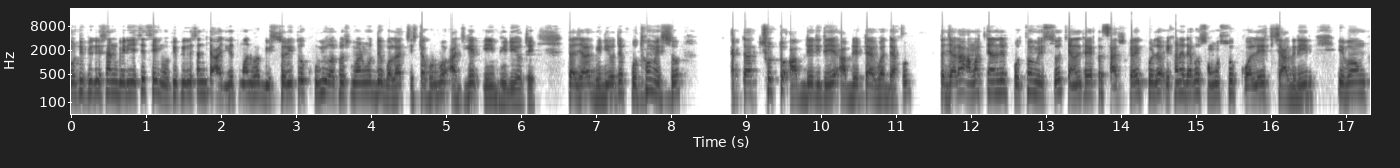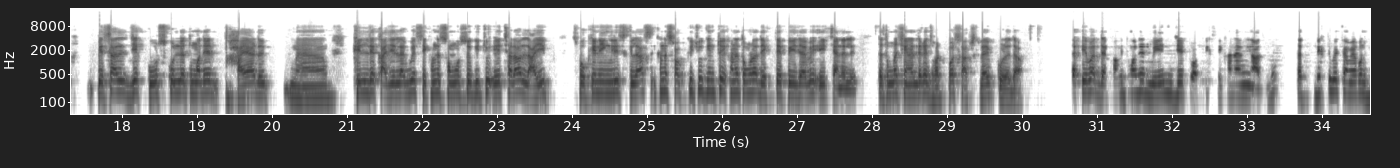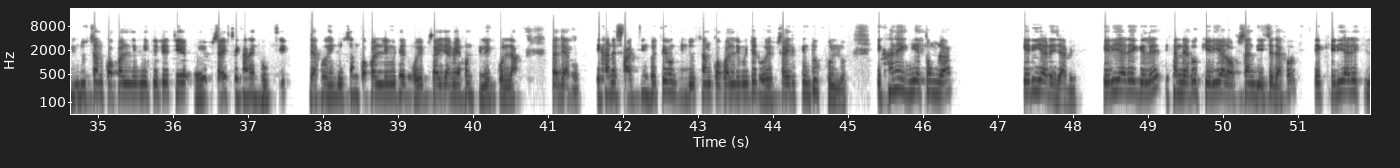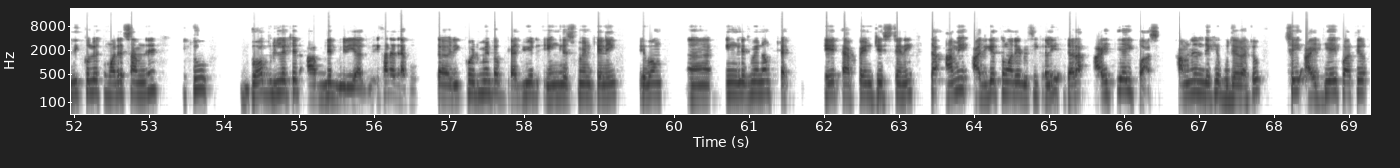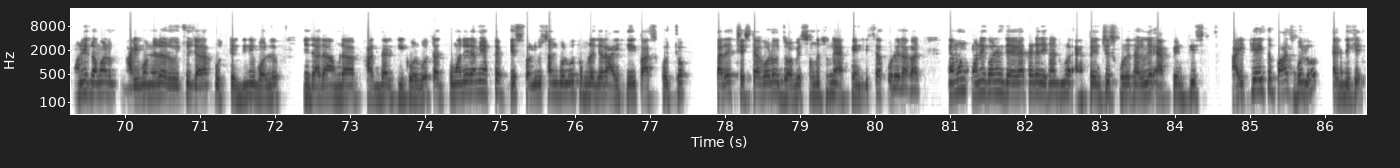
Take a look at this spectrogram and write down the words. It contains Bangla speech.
নোটিফিকেশন বেরিয়েছে, সেই নোটিফিকেশনটা আজকে তোমার বিস্তারিত খুবই অল্প সময়ের মধ্যে বলার চেষ্টা করব আজকের এই ভিডিওতে। তা যারা ভিডিওতে প্রথম এসছো, একটা ছোট্ট আপডেট দিতে যে আপডেটটা একবার দেখো। তা যারা আমার চ্যানেলের প্রথম এসছো চ্যানেলটাকে একটা সাবস্ক্রাইব করে দাও। এখানে দেখো সমস্ত কলেজ চাকরির এবং স্পেশাল যে কোর্স করলে তোমাদের হায়ার ফিল্ডে কাজে লাগবে, সেখানে সমস্ত কিছু। এছাড়াও লাইভ স্পোকেন ইংলিশ ক্লাস এখানে সবকিছু কিন্তু এখানে তোমরা দেখতে পেয়ে যাবে এই চ্যানেলে তা তোমরা চ্যানেলটাকে ঝটপট সাবস্ক্রাইব করে দাও। এবার দেখো, আমি তোমাদের মেন যে টপিক সেখানে আমি আসব। তা দেখতে পাচ্ছি, আমি এখন হিন্দুস্তান কপার লিমিটেডের যে ওয়েবসাইট সেখানে ঢুকছি। দেখো হিন্দুস্তান কপার লিমিটেড ওয়েবসাইট আমি এখন ক্লিক করলাম। তা দেখো, এখানে সার্চিং হচ্ছে এবং হিন্দুস্তান কপার লিমিটেড ওয়েবসাইট কিন্তু খুললো। এখানে গিয়ে তোমরা কেরিয়ারে যাবে। কেরিয়ারে গেলে এখানে দেখো কেরিয়ার অপশন দিয়েছে। দেখো, এই কেরিয়ারে ক্লিক করলে তোমাদের সামনে কিছু জব রিলেটেড আপডেট বেরিয়ে আসবে। এখানে দেখো recruitment of graduate engagement training এবং এঙ্গেজমেন্ট অফ টেট অ্যাপ্রেন্টিস ট্রেনিং তা আমি আজকে তোমাদের বেসিক্যালি যারা আইটিআই পাস সামনে দেখে বুঝে গেছো, সেই আইটিআই পাসের অনেক আমার ভাই বোনেরা রয়েছে যারা প্রত্যেক দিনই বলল যে, দাদা, আমরা ফার্দার কি করব? তা তোমাদের আমি একটা বেস্ট সলিউশন বলব, তোমরা যারা আইটিআই পাস করছ তাদের চেষ্টা করো জবের সঙ্গে সঙ্গে অ্যাপ্রেন্টিসটা করে রাখার। এমন অনেক অনেক জায়গা থাকে যেখানে তোমরা অ্যাপ্রেন্টিস করে থাকলে অ্যাপ্রেন্টিস আইটিআই তো পাস হলো একদিকে।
